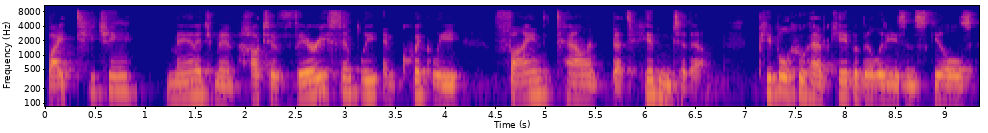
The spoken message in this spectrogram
by teaching management how to very simply and quickly find talent that's hidden to them. People who have capabilities and skills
